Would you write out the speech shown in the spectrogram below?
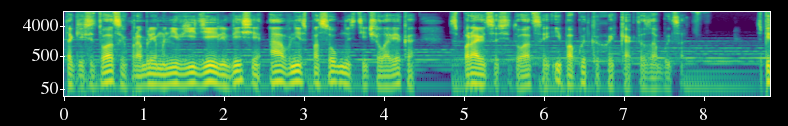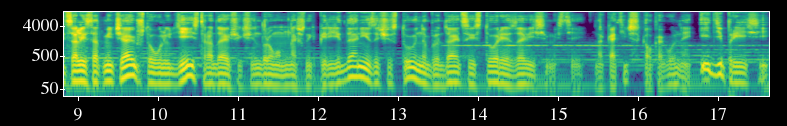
В таких ситуациях проблема не в еде или весе, а в неспособности человека справиться с ситуацией и попытках хоть как-то забыться. Специалисты отмечают, что у людей, страдающих синдромом ночных перееданий, зачастую наблюдается история зависимостей, наркотической, алкогольной и депрессий.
